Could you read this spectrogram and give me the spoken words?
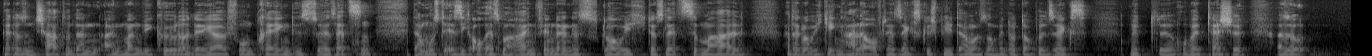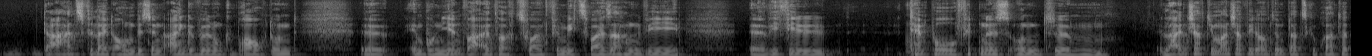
Patterson Chart und dann einen Mann wie Köhler, der ja schon prägend ist, zu ersetzen. Da musste er sich auch erstmal reinfinden. Das glaube ich, das letzte Mal hat er, glaube ich, gegen Halle auf der Sechs gespielt, damals noch mit einer Doppelsechs mit äh, Robert Tesche. Also da hat es vielleicht auch ein bisschen Eingewöhnung gebraucht und äh, imponierend war einfach zwei, für mich zwei Sachen, wie, äh, wie viel Tempo, Fitness und ähm, Leidenschaft die Mannschaft wieder auf den Platz gebracht hat.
